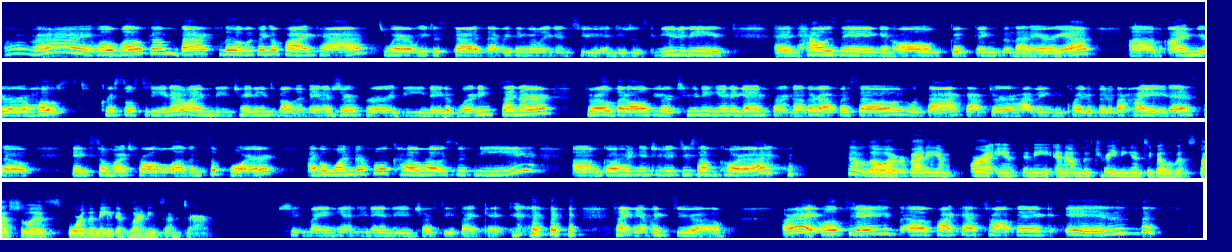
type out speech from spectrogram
All right. Well, welcome back to the Hope Single podcast, where we discuss everything related to Indigenous communities and housing and all good things in that area. Um, I'm your host, Crystal Cedino. I'm the Training and Development Manager for the Native Learning Center. Thrilled that all of you are tuning in again for another episode. We're back after having quite a bit of a hiatus. So thanks so much for all the love and support. I have a wonderful co-host with me. Um, go ahead and introduce yourself, Cora. Hello, everybody. I'm Cora Anthony, and I'm the Training and Development Specialist for the Native Learning Center. She's my handy dandy trusty sidekick, dynamic duo. All right. Well, today's uh, podcast topic is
